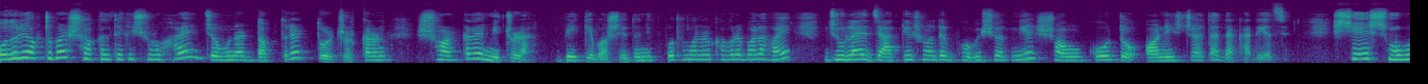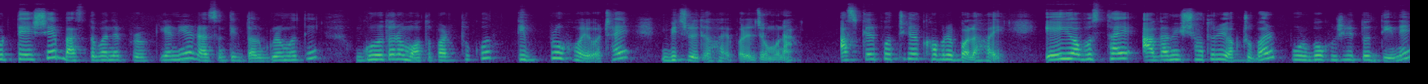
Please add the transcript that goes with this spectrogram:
পনেরোই অক্টোবর সকাল থেকে শুরু হয় যমুনার দপ্তরের তোড়জোড়, কারণ সরকারের মিত্ররা বেঁকে বসে। দৈনিক প্রথম আলোর খবরে বলা হয়, জুলাই জাতীয় সনদের ভবিষ্যৎ নিয়ে সংকট ও অনিশ্চয়তা দেখা দিয়েছে। শেষ মুহূর্তে এসে বাস্তবায়নের প্রক্রিয়া নিয়ে রাজনৈতিক দলগুলোর মধ্যে গুরুতর মতপার্থক্য তীব্র হয়ে ওঠায় বিচলিত হয়ে পড়ে যমুনা। আজকের পত্রিকার খবরে বলা হয়, এই অবস্থায় আগামী সতেরোই অক্টোবর পূর্ব ঘোষিত দিনে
